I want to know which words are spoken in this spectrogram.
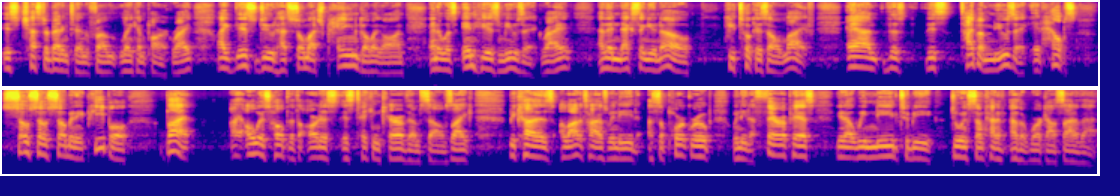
is Chester Bennington from Linkin Park, right? Like this dude had so much pain going on and it was in his music, right? And then next thing you know, he took his own life. And this, this type of music, it helps so, so, so many people, but I always hope that the artist is taking care of themselves. Like, because a lot of times we need a support group, we need a therapist, you know, we need to be doing some kind of other work outside of that.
